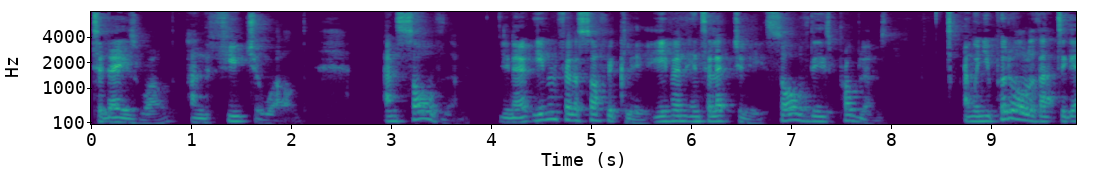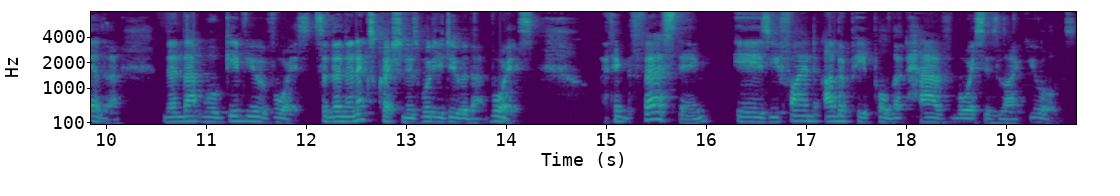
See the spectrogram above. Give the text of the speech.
today's world, and the future world, and solve them. You know, even philosophically, even intellectually, solve these problems. And when you put all of that together, then that will give you a voice. So then the next question is, what do you do with that voice? I think the first thing is you find other people that have voices like yours.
